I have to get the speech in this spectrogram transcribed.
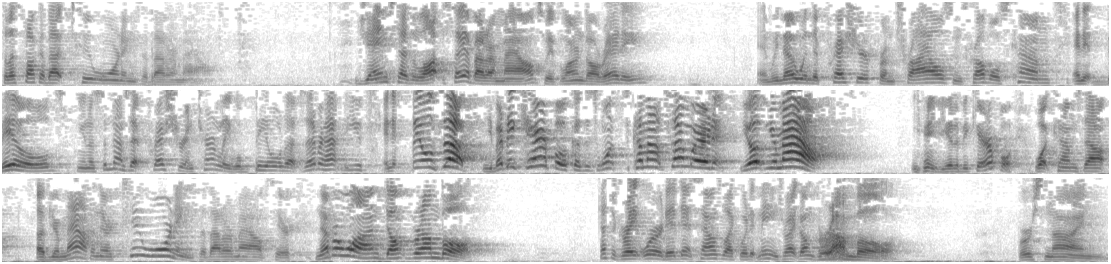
So let's talk about two warnings about our mouths. James has a lot to say about our mouths, we've learned already. And we know when the pressure from trials and troubles come and it builds, you know, sometimes that pressure internally will build up. Does that ever happen to you? And it builds up. You better be careful because it wants to come out somewhere and it, you open your mouth. you got to be careful what comes out of your mouth. And there are two warnings about our mouths here. Number one, don't grumble. That's a great word, isn't it? it sounds like what it means, right? Don't grumble. Verse 9.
